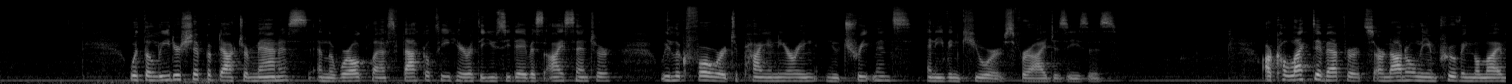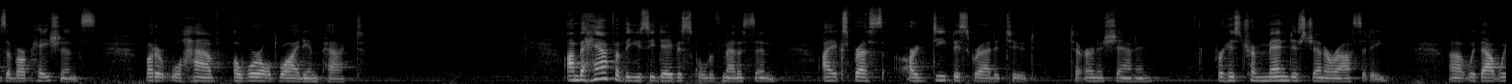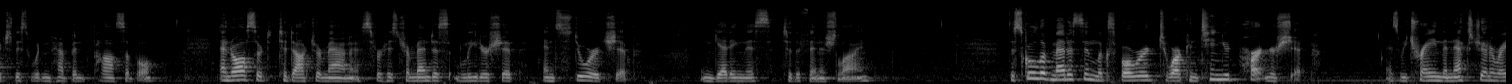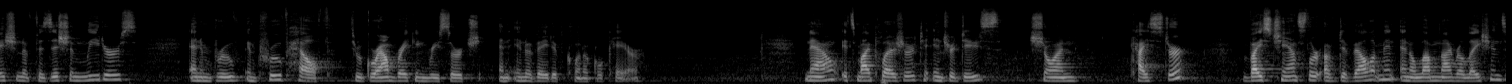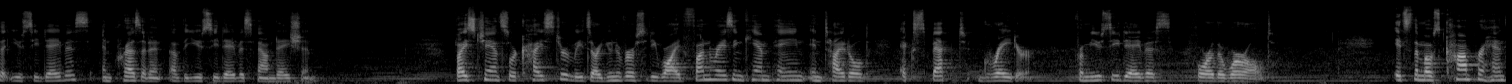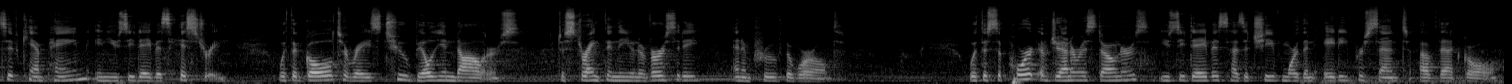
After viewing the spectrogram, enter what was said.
With the leadership of Dr. Mannis and the world-class faculty here at the UC Davis Eye Center, we look forward to pioneering new treatments and even cures for eye diseases. Our collective efforts are not only improving the lives of our patients, but it will have a worldwide impact. On behalf of the UC Davis School of Medicine, I express our deepest gratitude to Ernest Tschannen for his tremendous generosity uh, without which this wouldn't have been possible. And also to Dr. Mannis for his tremendous leadership and stewardship in getting this to the finish line. The School of Medicine looks forward to our continued partnership as we train the next generation of physician leaders and improve, improve health through groundbreaking research and innovative clinical care. Now, it's my pleasure to introduce Sean Keister, Vice Chancellor of Development and Alumni Relations at UC Davis and President of the UC Davis Foundation. Vice Chancellor Keister leads our university-wide fundraising campaign entitled Expect Greater from UC Davis for the World. It's the most comprehensive campaign in UC Davis history with a goal to raise $2 billion to strengthen the university and improve the world. With the support of generous donors, UC Davis has achieved more than 80% of that goal.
